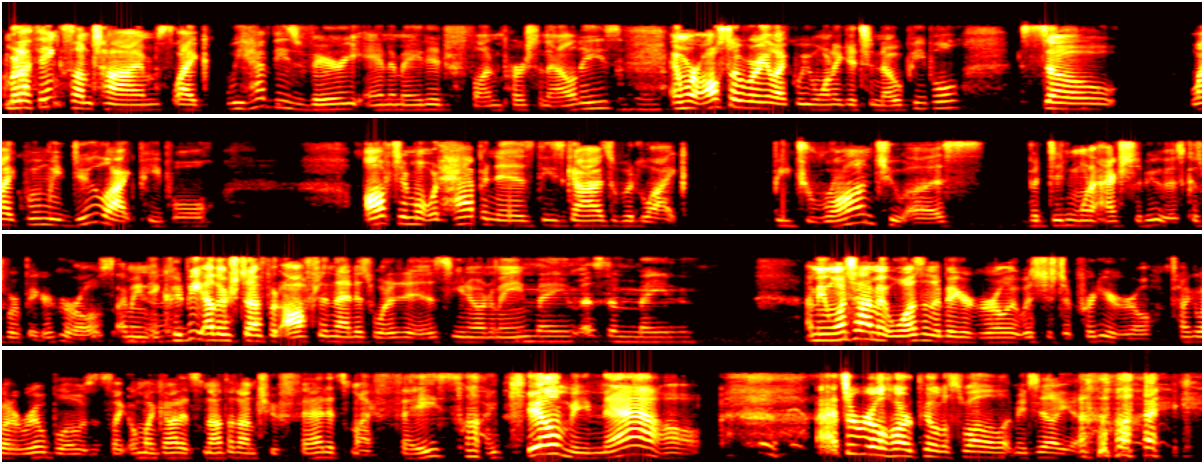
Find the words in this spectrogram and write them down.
But I think sometimes like we have these very animated, fun personalities, Mhm. and we're also very like we want to get to know people. So like when we do like people, often what would happen is these guys would like be drawn to us but didn't want to actually be with us because we're bigger girls. I mean, it Mhm. could be other stuff, but often that is what it is. You know what I mean? main. That's the main. I mean, one time it wasn't a bigger girl; it was just a prettier girl. Talk about a real blow is it's like, oh my god, it's not that I'm too fat; it's my face. Like, kill me now. That's a real hard pill to swallow. Let me tell you. like,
